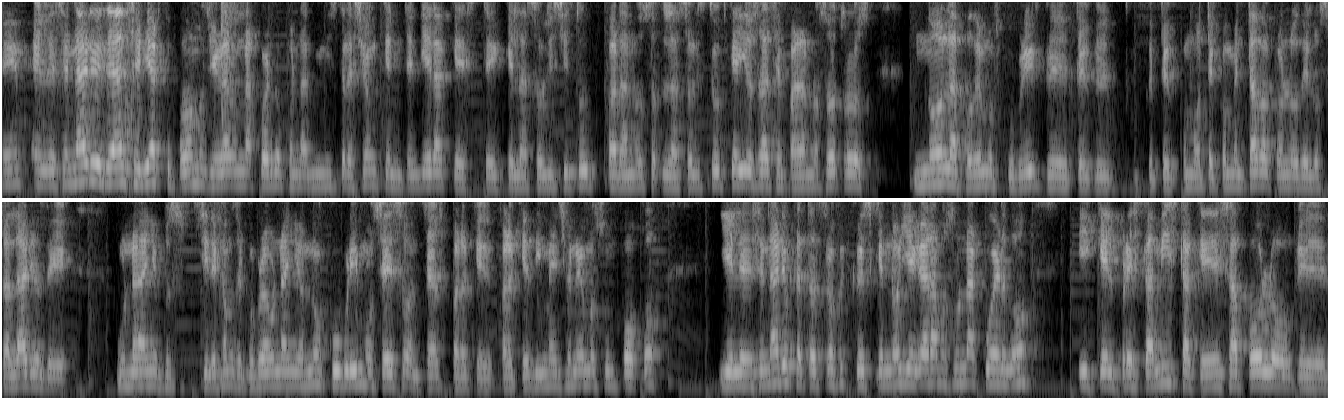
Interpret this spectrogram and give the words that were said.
Eh, el escenario ideal sería que podamos llegar a un acuerdo con la administración que entendiera que, este, que la solicitud para la solicitud que ellos hacen para nosotros no la podemos cubrir, como te comentaba con lo de los salarios de un año, pues si dejamos de cobrar un año no cubrimos eso, entonces para que, para que dimensionemos un poco. Y el escenario catastrófico es que no llegáramos a un acuerdo y que el prestamista, que es Apolo, que,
